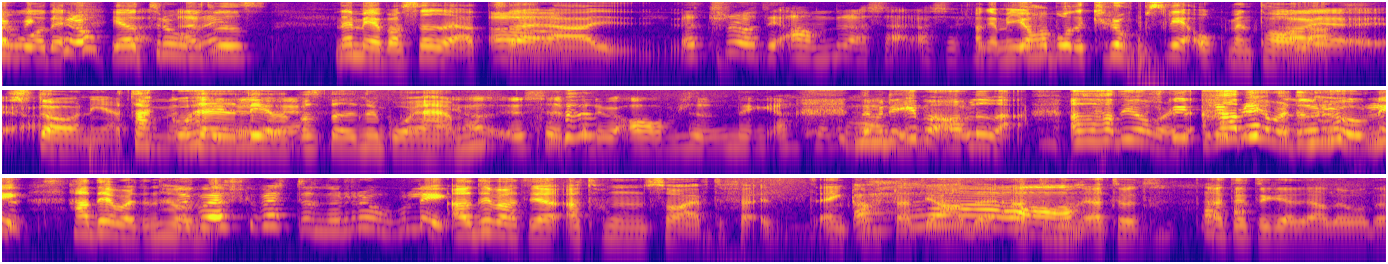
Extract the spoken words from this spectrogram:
ADHD, jag har troligtvis Nej men jag bara säger att Ja. såhär, okej Jag tror att det är andra så här. Alltså, men jag har både kroppsliga och mentala Ja, ja, störningar. Tack men och hej leverpastej nu går jag hem. Ja, jag säger bara det är avlivning. Alltså, Nej men det är bara avliva. Alltså hade jag varit, du hade jag varit en något hund. roligt? Hade jag varit en Du hund. bara jag ska berätta något roligt. Ja det var att, jag, att hon sa efter en kvart att jag hade, att, hon, att, hon, att jag tycker att jag hade ADHD.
